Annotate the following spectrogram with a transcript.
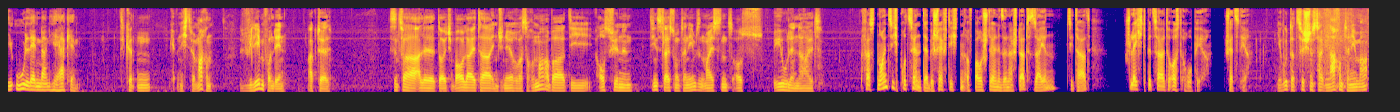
EU-Ländern hierher kämen? Die könnten ja, nichts mehr machen. Wir leben von denen aktuell. Es sind zwar alle deutschen Bauleiter, Ingenieure, was auch immer, aber die ausführenden Dienstleistungsunternehmen sind meistens aus EU-Ländern halt. Fast 90 Prozent der Beschäftigten auf Baustellen in seiner Stadt seien, Zitat, schlecht bezahlte Osteuropäer, schätzt er. Ja gut, dazwischen ist halt ein Nachunternehmer.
